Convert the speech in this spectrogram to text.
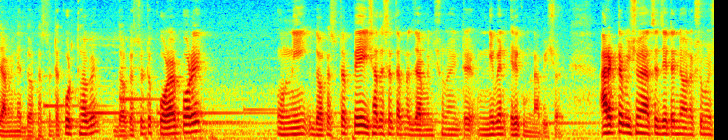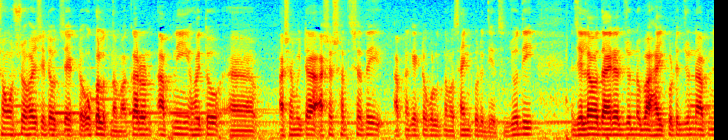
জামিনের দরখাস্তটা করতে হবে। দরখাস্তটা করার পরে উনি দরখাস্তটা পেয়ে সাথে সাথে আপনার জামিন শুনানিটা নেবেন এরকম না বিষয়। আরেকটা বিষয় আছে যেটা নিয়ে অনেক সময় সমস্যা হয়, সেটা হচ্ছে একটা ওকালতনামা। কারণ আপনি হয়তো আসামিটা আসার সাথে সাথেই আপনাকে একটা ওকালতনামা সাইন করে দিয়েছে। যদি জেলা ও দায়রার জন্য বা হাইকোর্টের জন্য আপনি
